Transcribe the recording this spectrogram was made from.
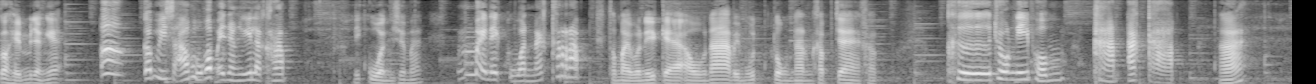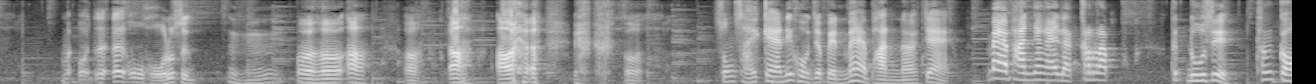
ก็เห็นเป็นอย่างเงี้ยอ้าวก็พี่สาวผมก็เป็นอย่างนี้แหละครับ นี่กวนใช่ไหมไม่ได้กวนนะครับทำไมวันนี้แกเอาหน้าไปมุดตรงนั้นครับแจ้ครับ คือช่วงนี้ผมขาดอากาศฮะมันเออเออโอ้โหรู้สึก อือหือเออเอออะอะอะเอาโอ้สงสัยแกนี่คงจะเป็นแม่พันธุ์นะแจ้แม่พันธุ์ยังไงล่ะครับ ก็ดูสิ ทั้งกอ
